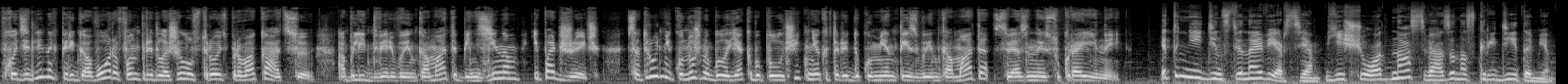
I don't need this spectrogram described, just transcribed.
В ходе длинных переговоров он предложил устроить провокацию, облить дверь военкомата бензином и поджечь. Сотруднику нужно было якобы получить некоторые документы из военкомата, связанные с Украиной. Это не единственная версия. Еще одна связана с кредитами.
